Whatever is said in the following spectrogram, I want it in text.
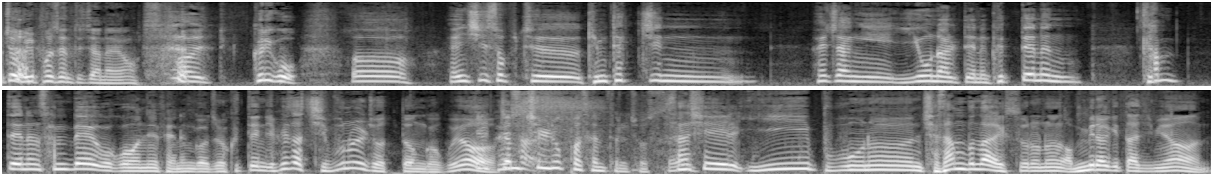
0.1%잖아요. 아, 그리고 어 NC소프트 김택진 회장이 이혼할 때는 그때는 그, 3 때는 300억 원이 되는 거죠. 그때 이제 회사 지분을 줬던 거고요. 1.76%를 줬어요. 사실 이 부분은 재산 분할 액수로는 엄밀하게 따지면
